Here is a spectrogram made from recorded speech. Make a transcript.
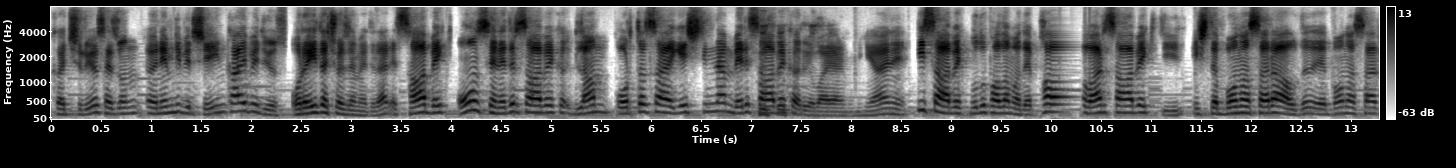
kaçırıyor. Sezonun önemli bir şeyini kaybediyorsun. Orayı da çözemediler. E sağ bek 10 senedir sağ bek Lam orta sahaya geçtiğinden beri sağ bek arıyor Bayern Münih. Yani bir sağ bek bulup alamadı. E, Pavard sağ bek değil. İşte Bonassar'ı aldı. E, Bonassar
